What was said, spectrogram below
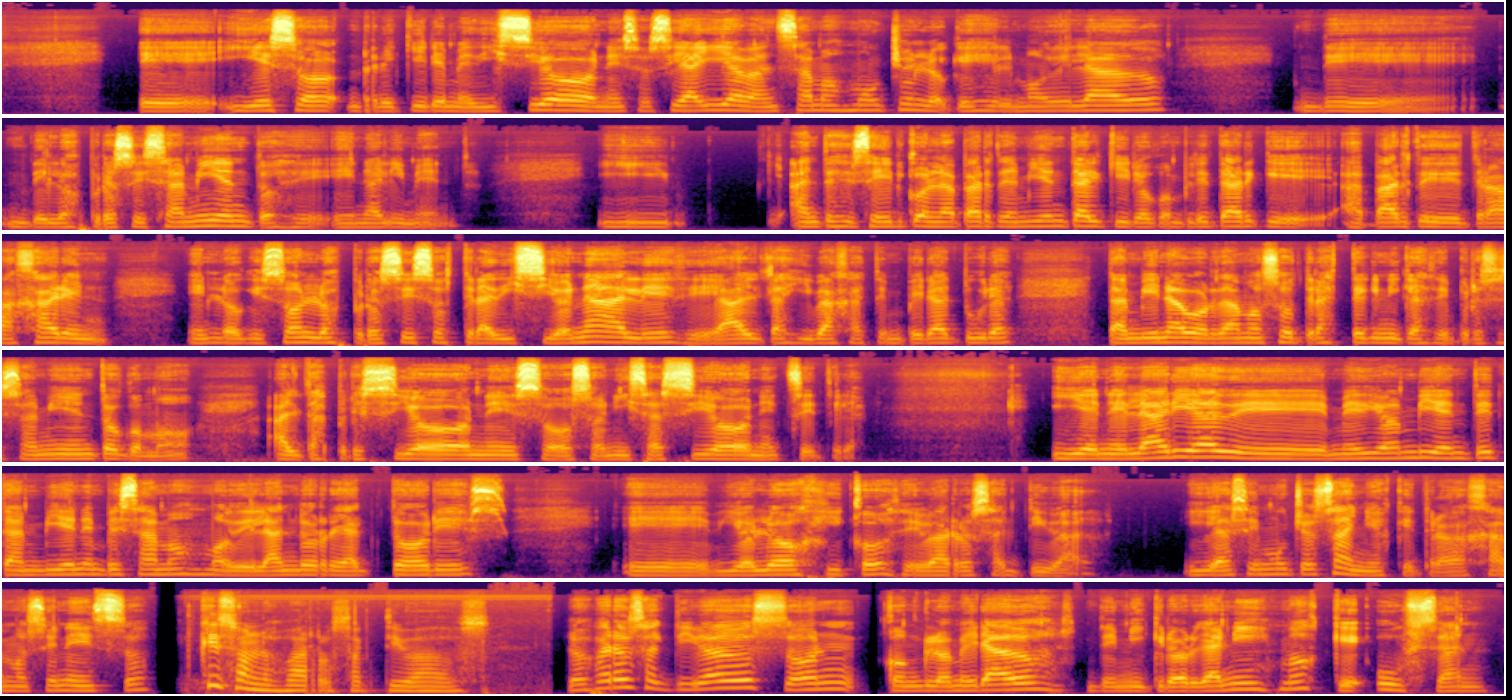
eh, y eso requiere mediciones, o sea, ahí avanzamos mucho en lo que es el modelado de, los procesamientos en alimentos. Y antes de seguir con la parte ambiental, quiero completar que aparte de trabajar en, en, lo que son los procesos tradicionales de altas y bajas temperaturas, también abordamos otras técnicas de procesamiento como altas presiones, ozonización, etcétera. Y en el área de medio ambiente también empezamos modelando reactores eh, biológicos de barros activados. Y hace muchos años que trabajamos en eso. ¿Qué son los barros activados? Los barros activados son conglomerados de microorganismos que usan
